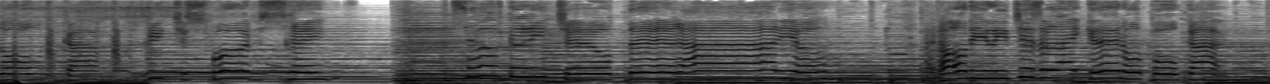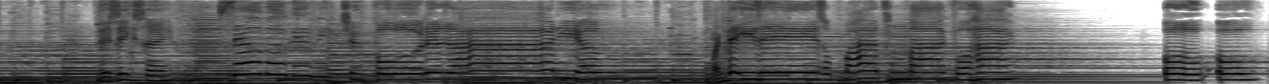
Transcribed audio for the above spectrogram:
zolderkamer liedjes voor de schreef. Hetzelfde liedje op de radio. En al die liedjes lijken op elkaar. Dus ik schreef zelf ook een liedje voor de radio. Maar deze is op maat gemaakt voor haar. Oh, oh.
